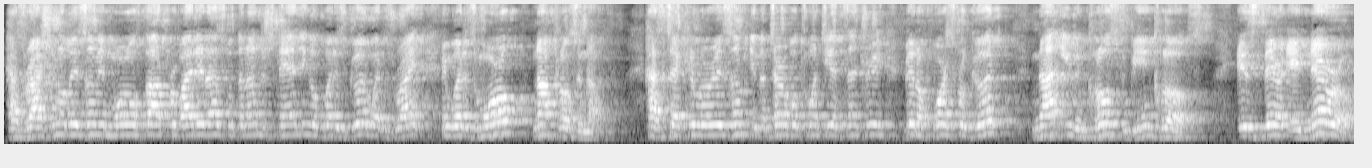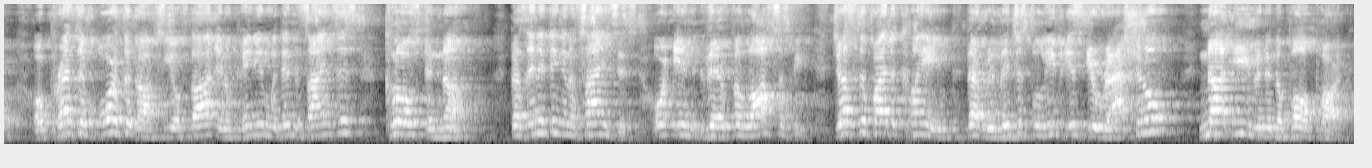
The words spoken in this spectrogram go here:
Has rationalism and moral thought provided us with an understanding of what is good, what is right, and what is moral? Not close enough. Has secularism in the terrible 20th century been a force for good? not even close to being close. Is there a narrow, oppressive orthodoxy of thought and opinion within the sciences? Close enough. Does anything in the sciences or in their philosophy justify the claim that religious belief is irrational? Not even in the ballpark.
